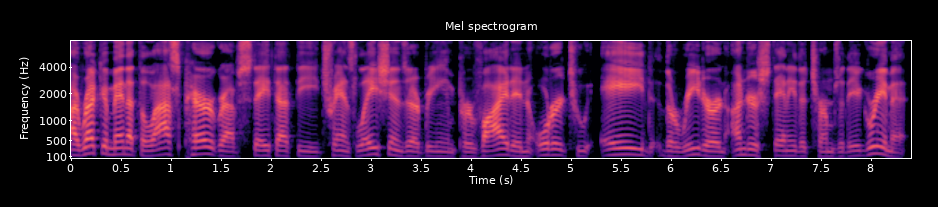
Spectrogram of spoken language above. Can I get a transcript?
I recommend that the last paragraph state that the translations are being provided in order to aid the reader in understanding the terms of the agreement.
